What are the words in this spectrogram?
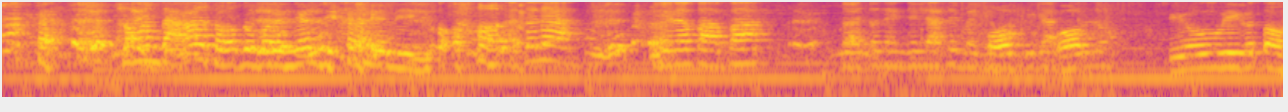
Tumanda ka, tsaka pa rin yan, hindi ka naliligo. So, ito na. Sige na, Papa. So, ito na yung natin. Medyo Op, mabigat. op. ulo. Iuwi ko to.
